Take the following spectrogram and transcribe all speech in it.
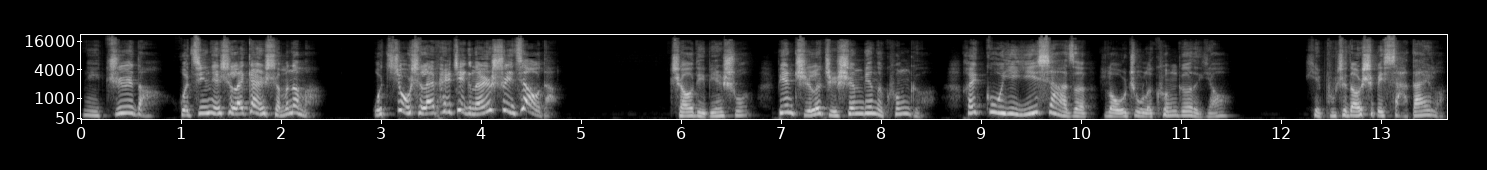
你知道我今天是来干什么的吗？我就是来陪这个男人睡觉的。”招娣边说边指了指身边的坤哥，还故意一下子搂住了坤哥的腰，也不知道是被吓呆了，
